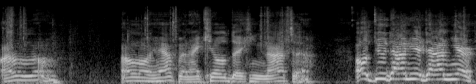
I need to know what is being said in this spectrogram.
I don't know. I don't know what happened. I killed the Hinata. Oh, dude, down here, down here.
